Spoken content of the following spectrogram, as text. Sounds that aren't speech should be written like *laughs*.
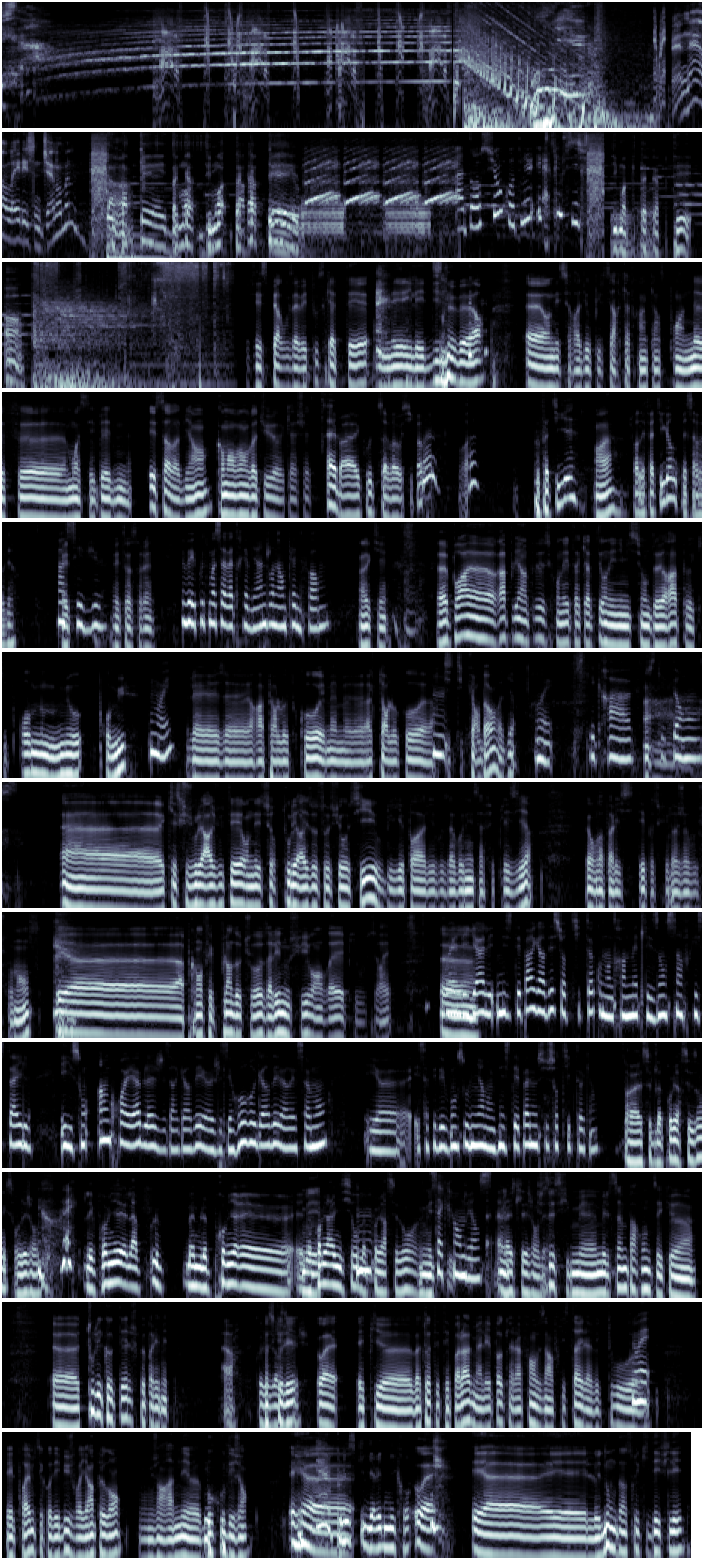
ça. And now, ladies and gentlemen, T'as capté, dis-moi, t'as capté. Attention, contenu explicite. Dis-moi que t'as capté. Hein. J'espère que vous avez tous capté. On est, il est 19h. on est sur Radio Pulsar 95.9. Euh, moi, c'est Ben et ça va bien. Comment vas-tu, euh, KHS Eh bah écoute, ça va aussi pas mal. Ouais. Un peu fatigué. Ouais. Journée fatigante, mais ça va bien. Ah, Et- c'est vieux. Et toi, Solène? Eh ben, écoute, moi, ça va très bien. Une journée en pleine forme. Ok. Euh, pour euh, rappeler un peu ce qu'on est à capter, on est une émission de rap euh, qui promue, promue Oui. les euh, rappeurs locaux et même euh, acteurs locaux euh, Mm. artistiques urbains, on va dire. Ouais. Tout ce qui est grave, tout ce qui Ah. est danse. Euh, Qu'est-ce que je voulais rajouter? On est sur tous les réseaux sociaux aussi. N'oubliez pas, allez vous abonner, ça fait plaisir. Et on va pas les citer parce que là, j'avoue, je commence. Et euh, après, on fait plein d'autres choses. Allez nous suivre en vrai et puis vous serez. Ouais, Euh, les gars, n'hésitez pas à regarder sur TikTok. On est en train de mettre les anciens freestyles et ils sont incroyables. Là, je les ai regardés, euh, je les ai re-regardés là récemment et, euh, et ça fait des bons souvenirs. Donc n'hésitez pas à nous suivre sur TikTok. hein. Ouais, c'est de la première saison, ils sont légendaires. *laughs* Les premiers, la- le- même le premier, euh, Mais- la première émission de la Mm. première saison, euh, mais Sacrée tu- ambiance. elle reste Tu légendaire. sais ce qui me met le seum par contre, c'est que euh, tous les cocktails, je peux pas les mettre. Ah, à cause Parce des que les. Ouais. Et puis, euh, bah, toi, t'étais pas là, mais à l'époque, à la fin, on faisait un freestyle avec tout. euh, Ouais. Et le problème, c'est qu'au début, je voyais un peu grand. J'en ramenais euh, beaucoup des gens. *laughs* Et, euh, Plus qu'il y avait de micros. Ouais. *laughs* Et, euh, et le nombre d'instrus qui défilaient.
